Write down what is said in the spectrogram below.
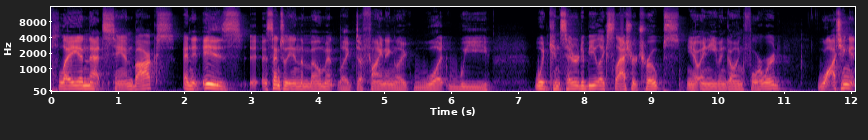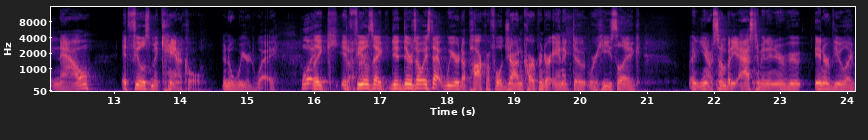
play in that sandbox, and it is essentially in the moment, like defining like what we would consider to be like slasher tropes, you know, and even going forward, watching it now, it feels mechanical in a weird way. Well, like it feels like there's always that weird apocryphal John Carpenter anecdote where he's like, uh, you know, somebody asked him in an interview, interview like,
